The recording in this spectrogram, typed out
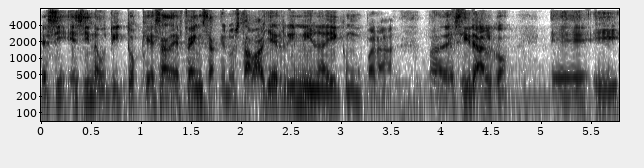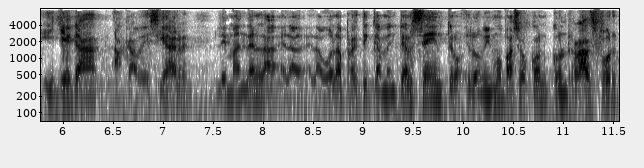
Es, inaudito que esa defensa, que no estaba Jerry Mina ahí como para, decir algo, eh, y, llega a cabecear, le mandan la, bola prácticamente al centro, y lo mismo pasó con, con Rashford.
